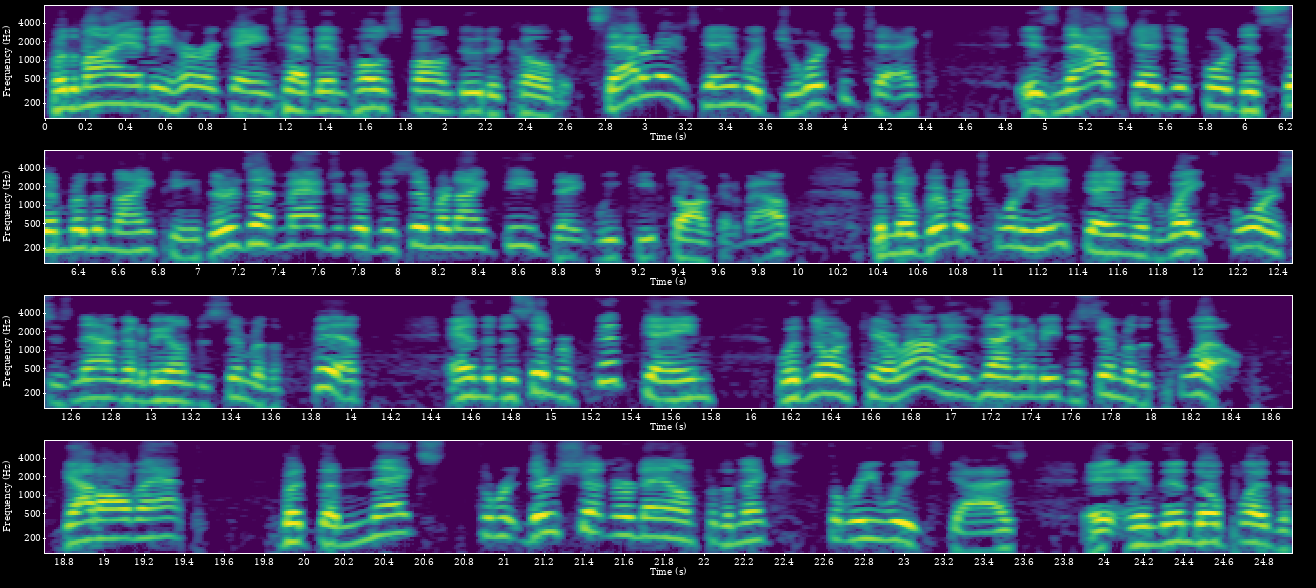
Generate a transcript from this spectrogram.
for the Miami Hurricanes have been postponed due to COVID. Saturday's game with Georgia Tech is now scheduled for December the 19th. There's that magical December 19th date we keep talking about. The November 28th game with Wake Forest is now going to be on December the 5th, and the December 5th game with North Carolina is now going to be December the 12th. Got all that? But the next three, they're shutting her down for the next three weeks, guys, and, and then they'll play the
